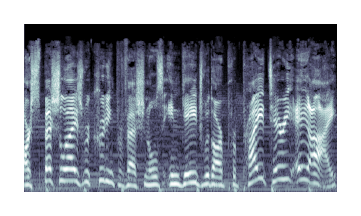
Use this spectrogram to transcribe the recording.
Our specialized recruiting professionals engage with our proprietary AI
